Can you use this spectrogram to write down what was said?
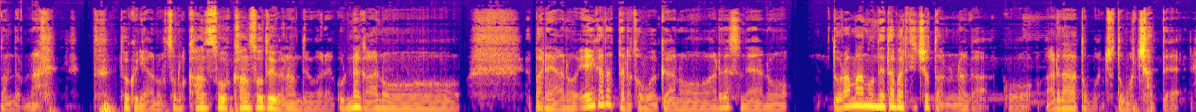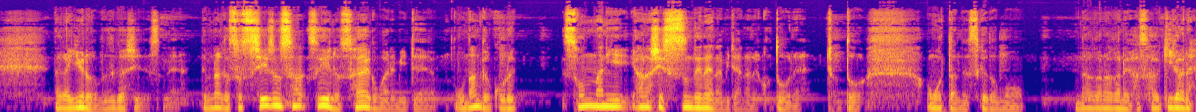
なんだろうな、特にあの、その感想、感想というかなんだよかね、これなんかあのー、やっぱね、あの、映画だったらともかく、あのー、あれですね、あの、ドラマのネタバレってちょっとあの、なんか、こう、あれだなと思、ちょっと思っちゃって、なんか言うのが難しいですね。でもなんかそシーズン3の最後まで見て、もうなんかこれ、そんなに話進んでねえなみたいな、ことをね、ちょっと思ったんですけども、なかなかね、先がね、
